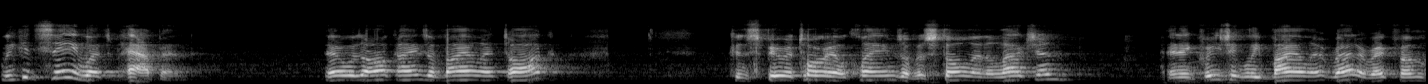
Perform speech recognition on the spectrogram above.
We could see what's happened. There was all kinds of violent talk, conspiratorial claims of a stolen election, and increasingly violent rhetoric from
